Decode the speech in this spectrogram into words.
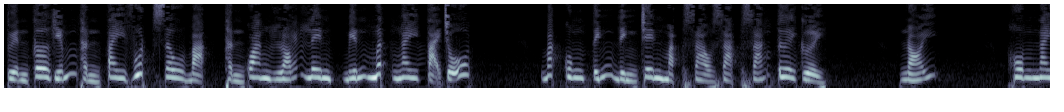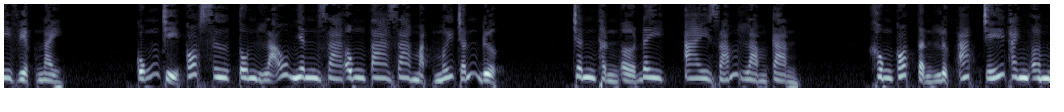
tuyền cơ kiếm thần tay vuốt sâu bạc, thần quang lói lên biến mất ngay tại chỗ. Bắc cung tính đình trên mặt rào rạc dáng tươi cười. Nói. Hôm nay việc này. Cũng chỉ có sư tôn lão nhân ra ông ta ra mặt mới chấn được. Chân thần ở đây ai dám làm càn. Không có tận lực áp chế thanh âm.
